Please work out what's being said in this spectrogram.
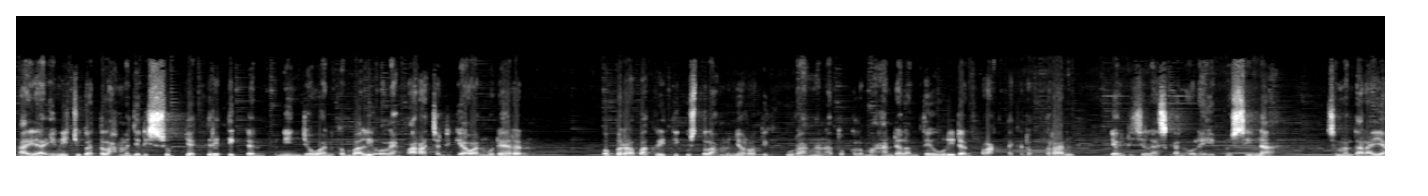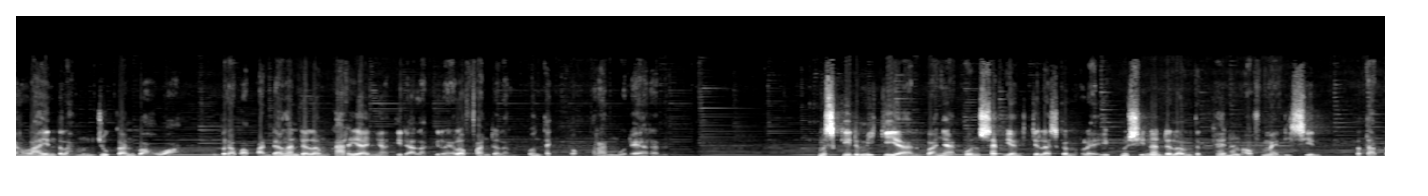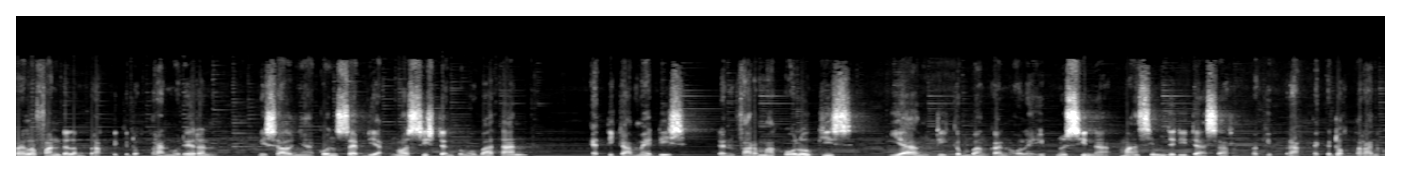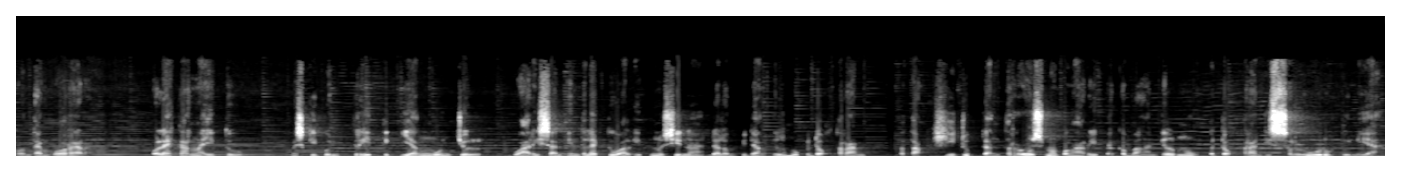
karya ini juga telah menjadi subjek kritik dan peninjauan kembali oleh para cendekiawan modern. Beberapa kritikus telah menyoroti kekurangan atau kelemahan dalam teori dan praktek kedokteran yang dijelaskan oleh Ibnu Sina, sementara yang lain telah menunjukkan bahwa beberapa pandangan dalam karyanya tidak lagi relevan dalam konteks kedokteran modern. Meski demikian, banyak konsep yang dijelaskan oleh Ibnu Sina dalam The Canon of Medicine tetap relevan dalam praktik kedokteran modern. Misalnya konsep diagnosis dan pengobatan, etika medis, dan farmakologis yang dikembangkan oleh Ibnu Sina masih menjadi dasar bagi praktek kedokteran kontemporer. Oleh karena itu, Meskipun kritik yang muncul, warisan intelektual Ibnu Sina dalam bidang ilmu kedokteran tetap hidup dan terus mempengaruhi perkembangan ilmu kedokteran di seluruh dunia.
